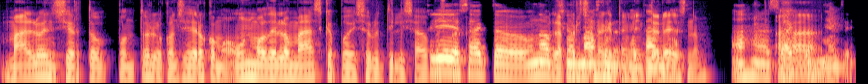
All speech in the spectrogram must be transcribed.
malo en cierto punto, lo considero como un modelo más que puede ser utilizado Sí, pues para exacto, una la opción más persona que en tenga interés, ¿no? Ajá, exactamente.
